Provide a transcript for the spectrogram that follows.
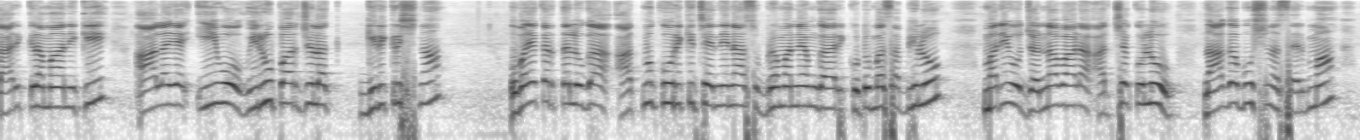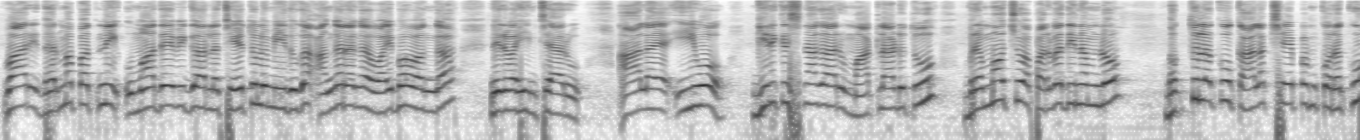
కార్యక్రమానికి ఆలయ ఈవో విరూపార్జుల గిరికృష్ణ ఉభయకర్తలుగా ఆత్మకూరికి చెందిన సుబ్రహ్మణ్యం గారి కుటుంబ సభ్యులు మరియు జొన్నవాడ అర్చకులు నాగభూషణ శర్మ వారి ధర్మపత్ని ఉమాదేవి గార్ల చేతుల మీదుగా అంగరంగ వైభవంగా నిర్వహించారు. ఆలయ ఈవో గిరికృష్ణ గారు మాట్లాడుతూ బ్రహ్మోత్సవ పర్వదినంలో భక్తులకు కాలక్షేపం కొరకు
